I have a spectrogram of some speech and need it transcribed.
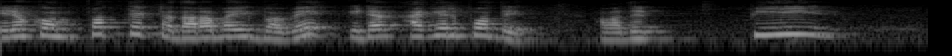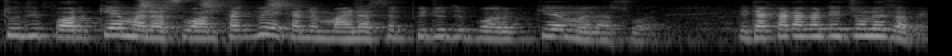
এরকম প্রত্যেকটা ধারাবাহিকভাবে এটার আগের পদে আমাদের p to the power k minus one থাকবে, এখানে মাইনাসের p to the power k minus one এটা কাটাকাটি চলে যাবে।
